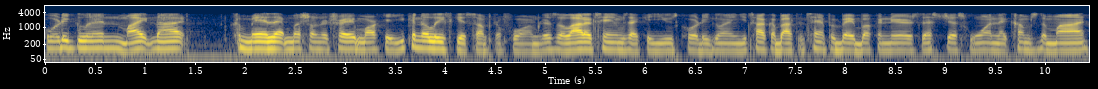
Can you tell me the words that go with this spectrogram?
Cordy Glenn might not command that much on the trade market, you can at least get something for him. There's a lot of teams that could use Cordy Glenn. You talk about the Tampa Bay Buccaneers, that's just one that comes to mind.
